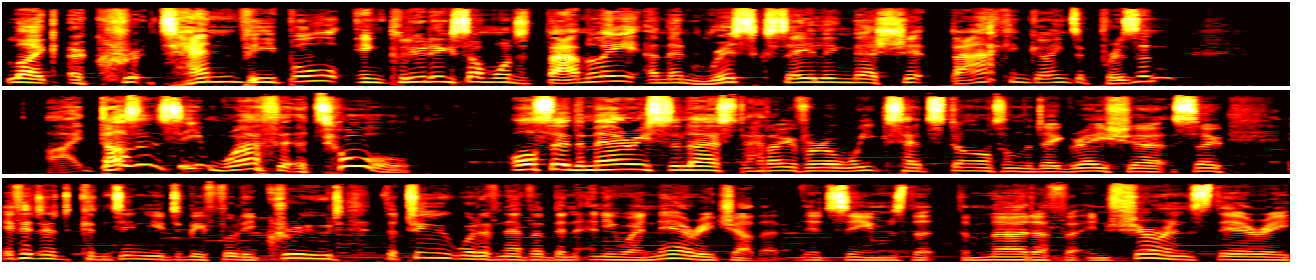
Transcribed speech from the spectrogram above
Like a cr- 10 people, including someone's family, and then risk sailing their ship back and going to prison? It doesn't seem worth it at all. Also, the Mary Celeste had over a week's head start on the Dei Gratia, so if it had continued to be fully crewed, the two would have never been anywhere near each other. It seems that the murder for insurance theory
